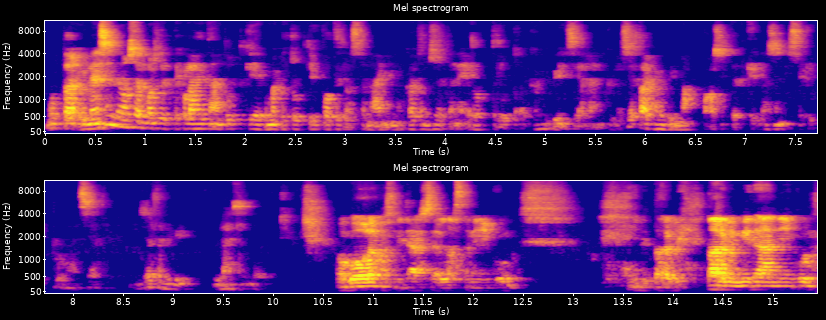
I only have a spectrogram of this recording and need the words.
Mutta yleensä ne on sellaiset, että kun lähdetään tutkimaan, kun mä tutkin potilasta näin, niin mä katson sieltä ne erottelut aika hyvin siellä, niin kyllä sieltä aika hyvin nappaa sitten, että kyllä se mistäkin tulee sieltä. Sieltä hyvin yleensä löytyy. Onko olemassa mitään sellaista, niin kuin, ei tarvi, tarvi mitään niin kuin,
